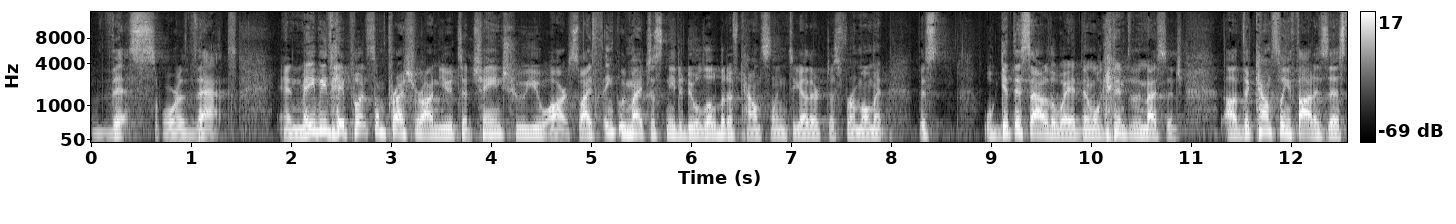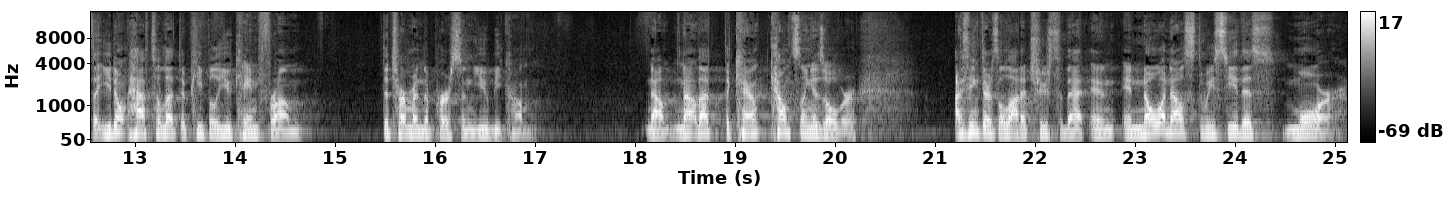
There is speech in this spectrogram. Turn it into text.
this or that? And maybe they put some pressure on you to change who you are. So I think we might just need to do a little bit of counseling together just for a moment. This, we'll get this out of the way, then we'll get into the message. Uh, the counseling thought is this that you don't have to let the people you came from determine the person you become. Now, now that the counseling is over, I think there's a lot of truth to that. And in no one else do we see this more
